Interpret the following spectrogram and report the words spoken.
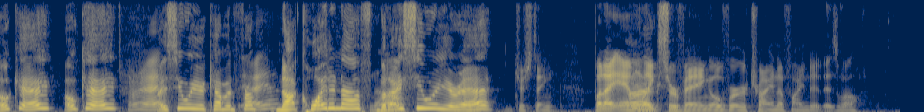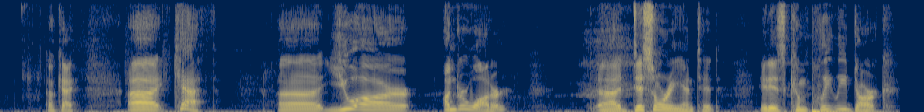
Okay, okay. All right. I see where you're coming from. Yeah, yeah. Not quite enough, but I see where you're at. Interesting, but I am right. like surveying over trying to find it as well. Okay. Uh, Keth, uh, you are underwater, uh, disoriented. It is completely dark.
